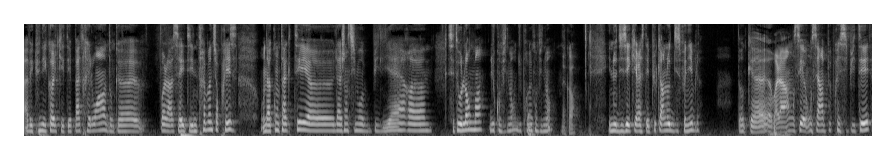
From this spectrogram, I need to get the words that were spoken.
avec une école qui était pas très loin. Donc voilà ça a été une très bonne surprise. On a contacté l'agence immobilière c'était au lendemain du confinement du premier confinement. D'accord. Il nous disait qu'il restait plus qu'un lot disponible. Donc voilà on s'est on s'est un peu précipité.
